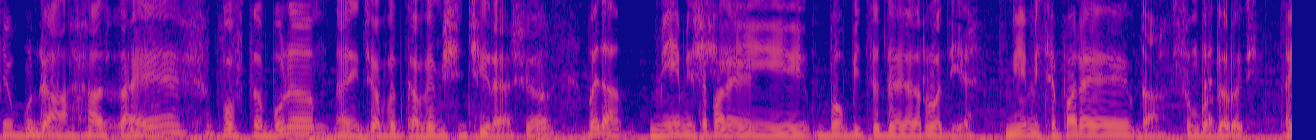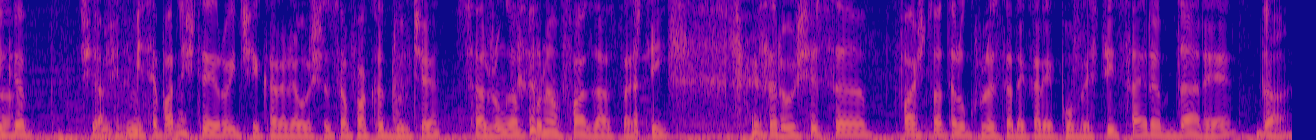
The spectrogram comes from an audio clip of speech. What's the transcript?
Ce bună. Da, asta e, poftă bună. Aici văd că avem și cireașă Băi, da, mie mi se și pare... bobițe de rodie. Mie mi se pare... Da, sâmburi de rodie. Adică Da. Și afine. mi se par niște eroi cei care reușesc să facă dulce, să ajungă până în faza asta, știi? Să reușești să faci toate lucrurile astea de care ai povestit, să ai răbdare Da,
